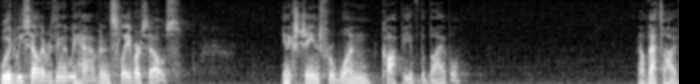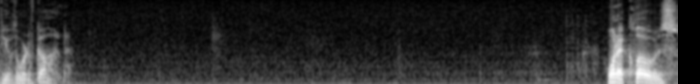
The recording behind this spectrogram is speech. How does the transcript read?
Would we sell everything that we have and enslave ourselves in exchange for one copy of the Bible? Now that's a high view of the Word of God. I want to close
